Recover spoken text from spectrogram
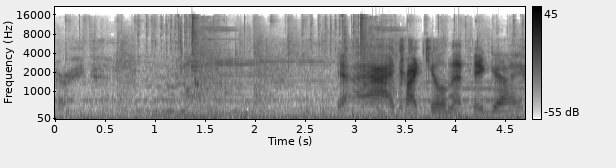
Alright. Yeah, I tried killing that big guy.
